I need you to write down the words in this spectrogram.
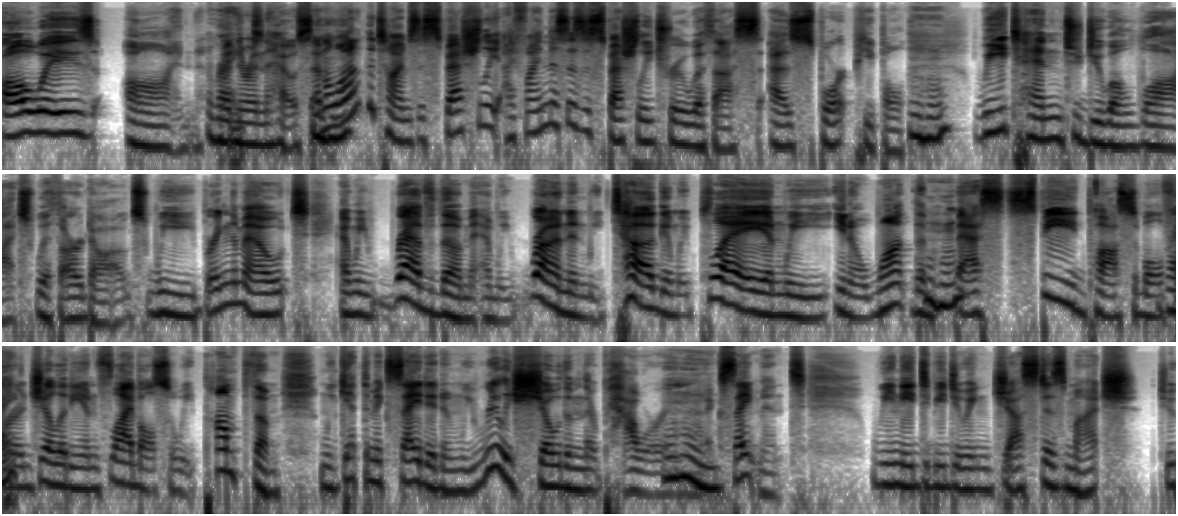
always on when they're in the house. And a mm-hmm. lot of the times, especially, I find this is especially true with us as sport people. Mm-hmm. We tend to do a lot with our dogs. We bring them out and we rev them and we run and we tug and we play and we, you know, want the mm-hmm. best speed possible for Right. agility and flyball. So we pump them and we get them excited and we really show them their power and that excitement. We need to be doing just as much to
